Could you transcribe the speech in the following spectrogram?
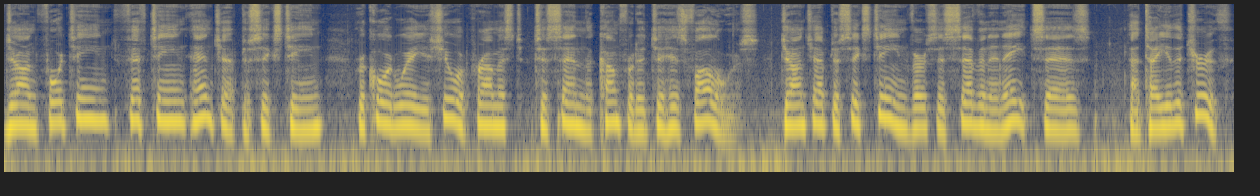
John 14, 15, and chapter 16 record where Yeshua promised to send the Comforter to his followers. John chapter 16, verses 7 and 8 says, I tell you the truth.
